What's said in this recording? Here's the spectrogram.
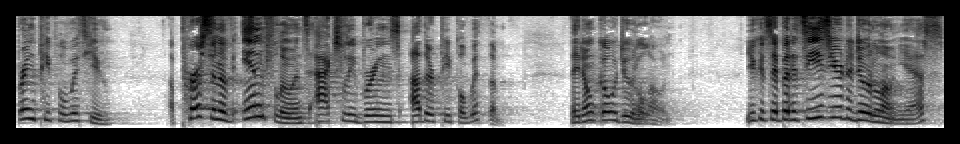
bring people with you. A person of influence actually brings other people with them. They don't go do it alone. You could say, but it's easier to do it alone. Yes.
